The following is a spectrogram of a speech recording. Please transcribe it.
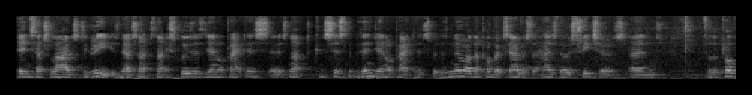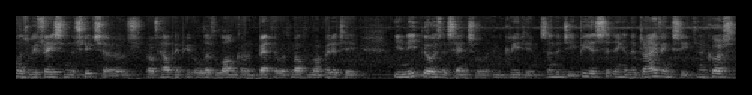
in such large degrees. No, it's not, it's not exclusive to general practice and it's not consistent within general practice, but there's no other public service that has those features. And for the problems we face in the future of, of helping people live longer and better with multimorbidity, you need those essential ingredients. And the GP is sitting in the driving seat. And of course,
